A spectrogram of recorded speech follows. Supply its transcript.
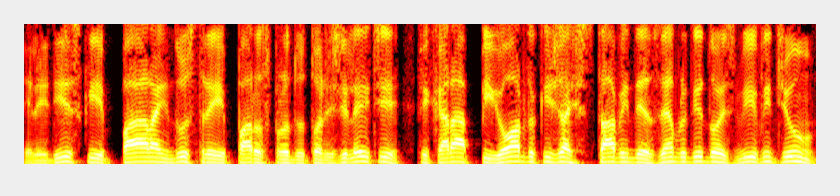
Ele diz que para a indústria e para os produtores de leite ficará pior do que já estava em dezembro de 2021.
